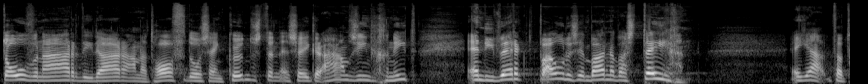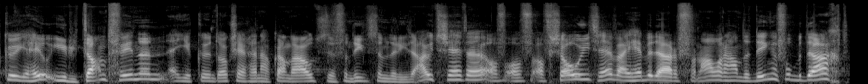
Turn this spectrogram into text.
tovenaar die daar aan het hof door zijn kunsten en zeker aanzien geniet. En die werkt Paulus en Barnabas tegen. En ja, dat kun je heel irritant vinden. En je kunt ook zeggen, nou kan de oudste van dienst hem er niet uitzetten of, of, of zoiets. Hè. Wij hebben daar van allerhande dingen voor bedacht.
